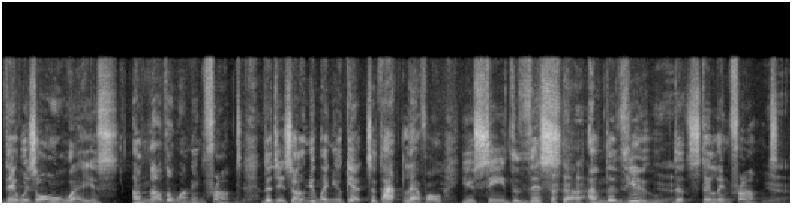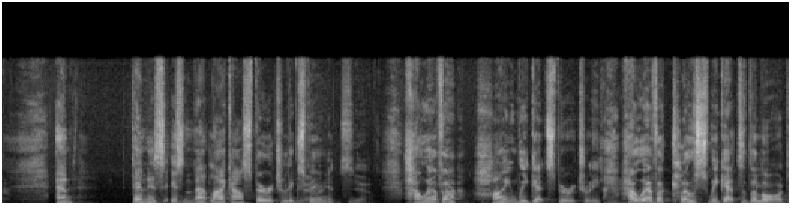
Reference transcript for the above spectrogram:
there was always another one in front. That it's only when you get to that level you see the vista and the view Yeah. that's still in front. Yeah. And Dennis, isn't that like our spiritual experience? However high we get spiritually, however close we get to the Lord,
